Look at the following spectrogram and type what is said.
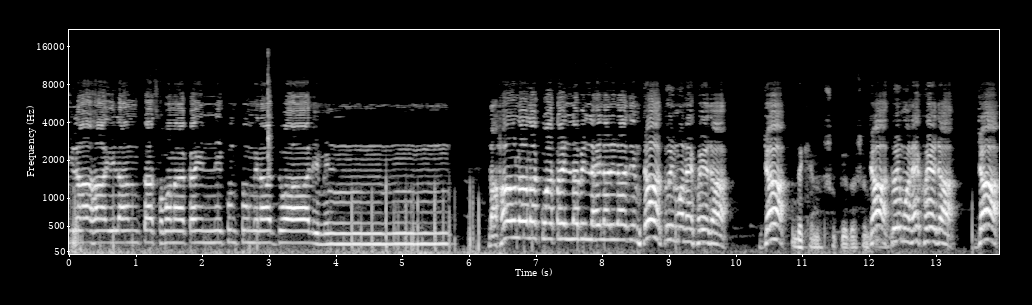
ইলাহা ইল্লা আনতা সুবহানাকা ইন্নী কুনতু মিনাজ জালিমিন। লা হাওলা ওয়ালা কুওয়াতা ইল্লা বিল্লাহিল আলিয়্যিল আযীম। যা তুই মনে হয়ে যা। যা। দেখেন সুপ্রিয় দর্শক। যা তুই মনে হয়ে যা। যা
